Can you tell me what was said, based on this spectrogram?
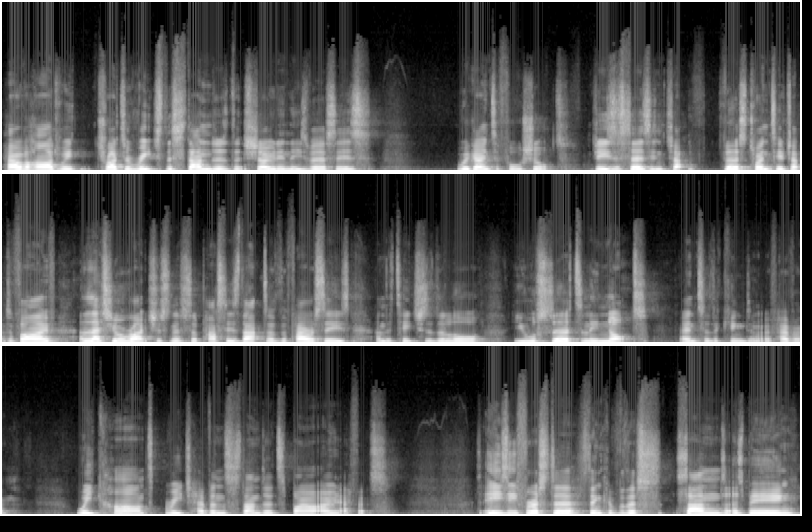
However hard we try to reach the standard that's shown in these verses, we're going to fall short. Jesus says in chapter, verse 20 of chapter 5 Unless your righteousness surpasses that of the Pharisees and the teachers of the law, you will certainly not enter the kingdom of heaven. We can't reach heaven's standards by our own efforts. It's easy for us to think of this sand as being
